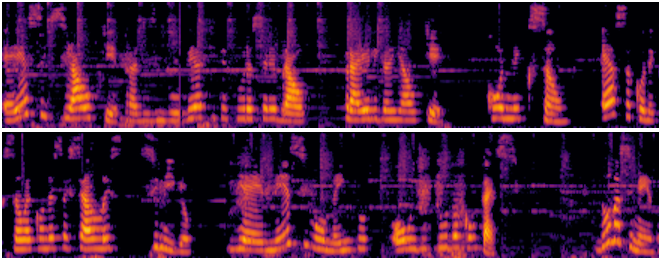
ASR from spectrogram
é essencial o quê? Para desenvolver a arquitetura cerebral, para ele ganhar o quê? Conexão. Essa conexão é quando essas células se ligam. E é nesse momento onde tudo acontece. Do nascimento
